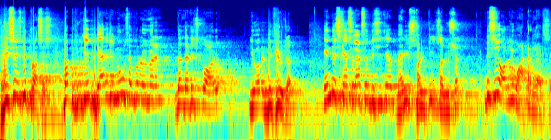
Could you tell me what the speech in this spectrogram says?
This is the process. But if there is no semi-permeable membrane, then that is called your diffusion. In this case, let's say this is a very salty solution. This is only water, let's say.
